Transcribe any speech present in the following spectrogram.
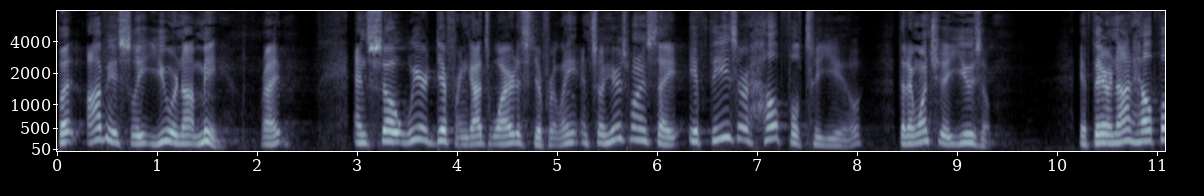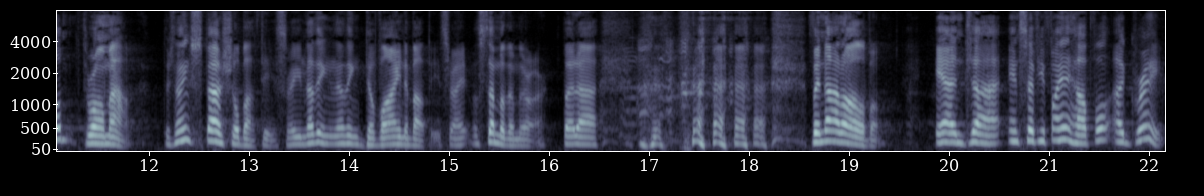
But obviously, you are not me, right? And so we're different. God's wired us differently. And so here's what I say if these are helpful to you, then I want you to use them. If they are not helpful, throw them out. There's nothing special about these, right? Nothing, nothing divine about these, right? Well, some of them there are, but, uh, but not all of them. And, uh, and so if you find it helpful, uh, great.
